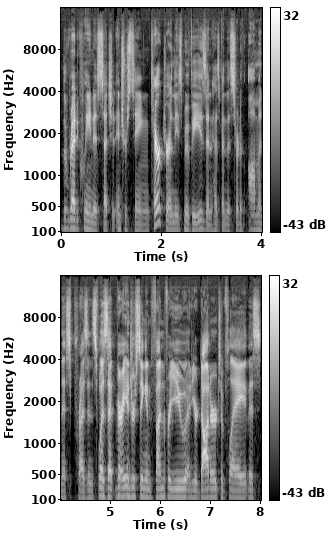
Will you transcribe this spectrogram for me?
The Red Queen is such an interesting character in these movies and has been this sort of ominous presence. Was that very interesting and fun for you and your daughter to play this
